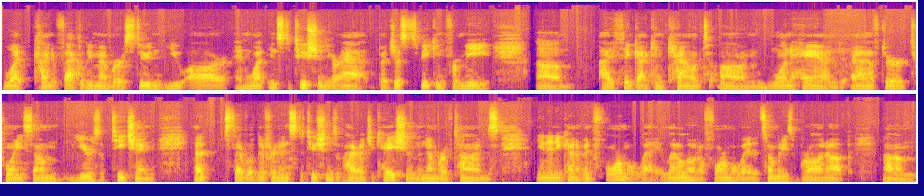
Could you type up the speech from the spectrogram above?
what kind of faculty member or student you are and what institution you're at. But just speaking for me, um, I think I can count on one hand after 20 some years of teaching at several different institutions of higher education, the number of times in any kind of informal way, let alone a formal way that somebody's brought up um,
